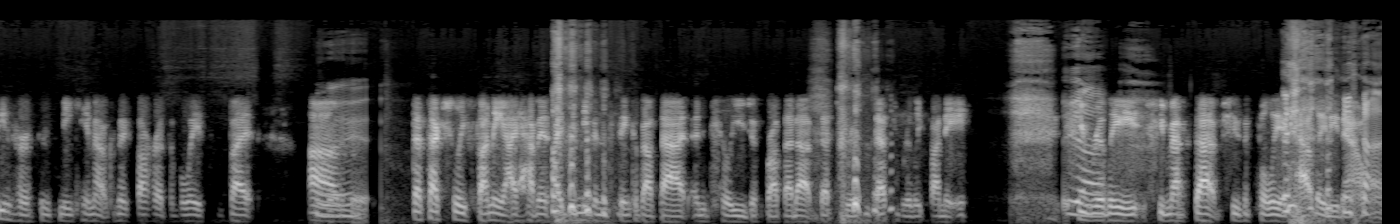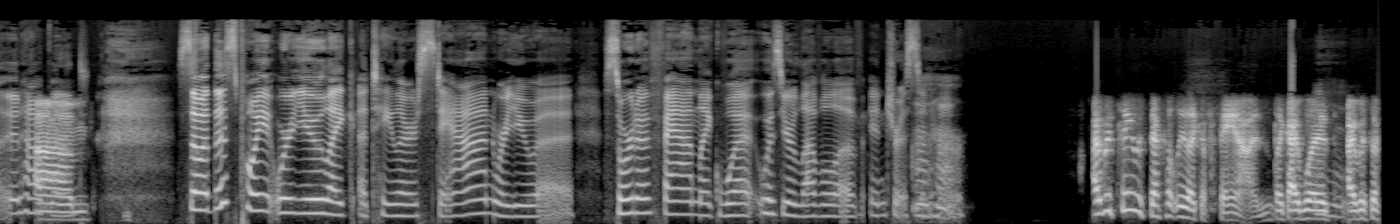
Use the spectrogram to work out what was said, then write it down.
seen her since me came out because I saw her at the Voice, but. Um, Right. That's actually funny. I haven't. I didn't even think about that until you just brought that up. That's re- that's really funny. She Yeah. really she messed up. She's fully a cat lady now. yeah, it happened. Um, So at this point, were you like a Taylor stan? Were you a sort of fan? Like, what was your level of interest in Mhm. her? I would say it was definitely like a fan. Like I was, Mhm. I was a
